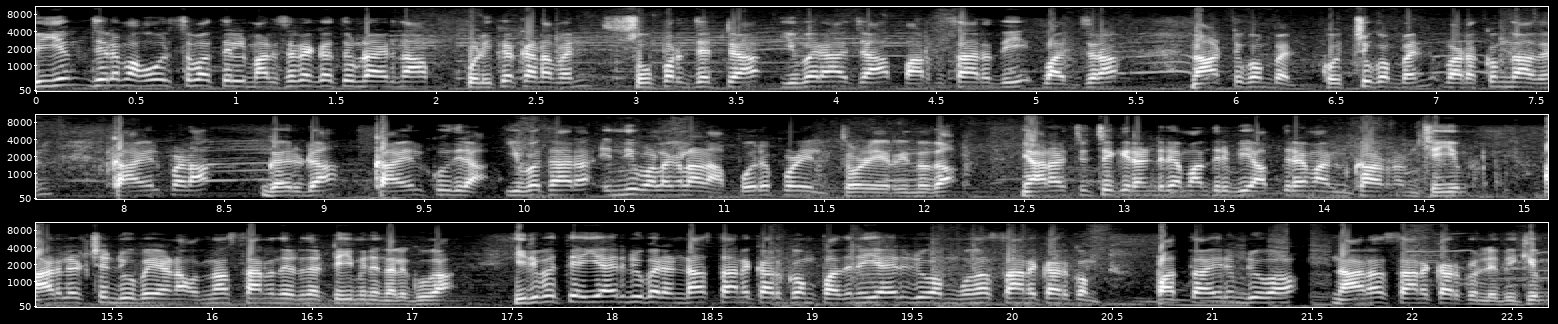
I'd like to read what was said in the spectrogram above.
ബി എം ജലമഹോത്സവത്തിൽ മത്സരരംഗത്തുണ്ടായിരുന്ന പുളിക്കക്കടവൻ സൂപ്പർ ജെറ്റ് യുവരാജ പാർത്ഥസാരഥി വജ്ര നാട്ടുകൊമ്പൻ കൊച്ചുകൊമ്പൻ വടക്കുംനാഥൻ കായൽപ്പട ഗരുഡ കായൽകുതിര യുവധാര എന്നീ വളങ്ങളാണ് പൂരപ്പുഴയിൽ തുഴയേറിയുന്നത്. ഞായറാഴ്ച ഉച്ചയ്ക്ക് രണ്ടിന് മന്ത്രി വി. അബ്ദുറഹ്മാൻ ഉദ്ഘാടനം ചെയ്യും. അര ലക്ഷം രൂപയാണ് ഒന്നാം സ്ഥാനം നേടുന്ന ടീമിന് നൽകുക. ഇരുപത്തി അയ്യായിരം രൂപ രണ്ടാം സ്ഥാനക്കാർക്കും പതിനയ്യായിരം രൂപ മൂന്നാം സ്ഥാനക്കാർക്കും പത്തായിരം രൂപ നാലാം സ്ഥാനക്കാർക്കും ലഭിക്കും.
